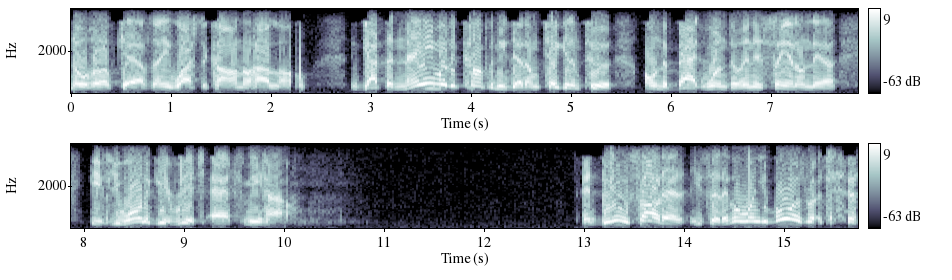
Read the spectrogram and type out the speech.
no hubcaps. I ain't washed the car. I don't know how long. Got the name of the company that I'm taking him to on the back window, and it's saying on there, if you want to get rich, ask me how. And dude saw that. He said, they're going to run your boys right there.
